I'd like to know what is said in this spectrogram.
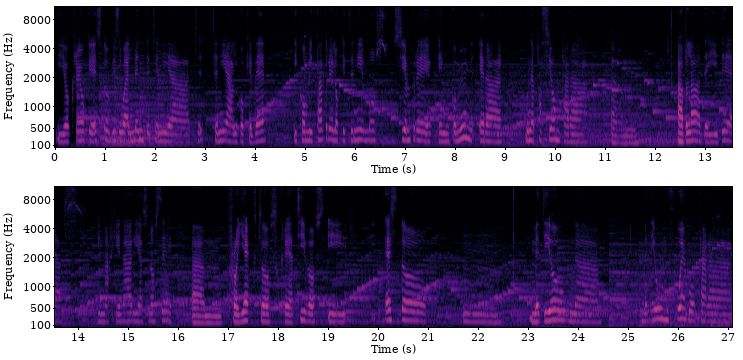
Y yo creo que esto visualmente tenía, tenía algo que ver y con mi padre lo que teníamos siempre en común era una pasión para um, hablar de ideas imaginarias, no sé, um, proyectos creativos y esto mm, me dio una me dio un fuego para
